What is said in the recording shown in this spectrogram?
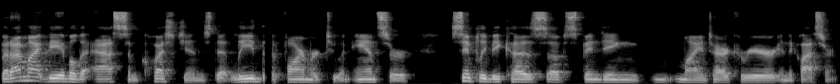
but i might be able to ask some questions that lead the farmer to an answer simply because of spending my entire career in the classroom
